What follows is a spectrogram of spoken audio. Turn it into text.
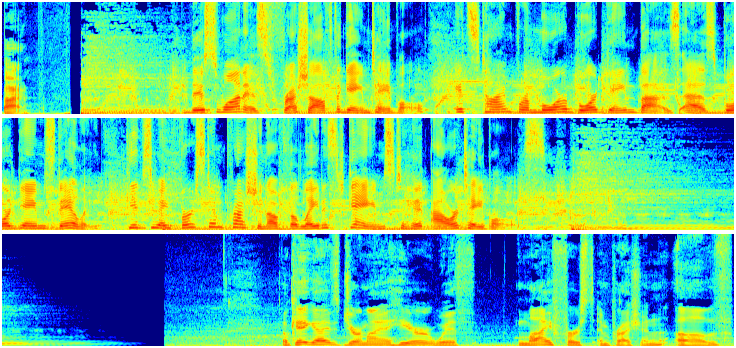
Bye. This one is fresh off the game table. It's time for more board game buzz as Board Games Daily gives you a first impression of the latest games to hit our tables. Okay, guys, Jeremiah here with my first impression of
